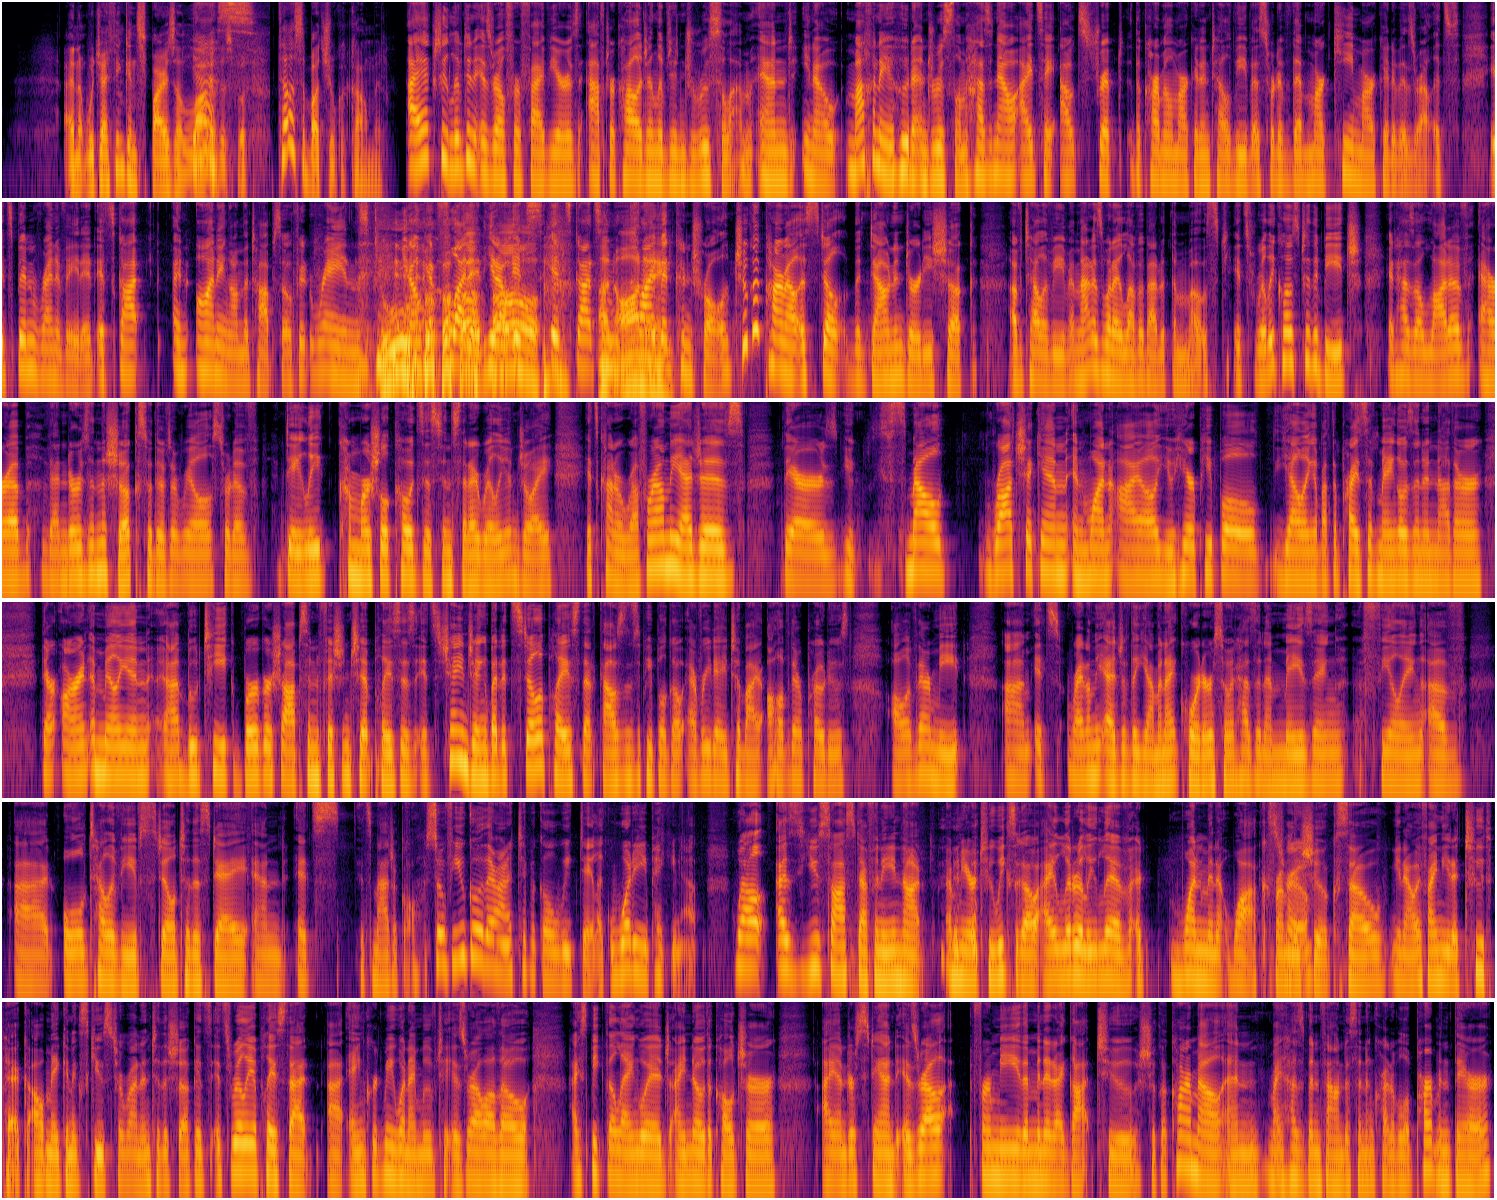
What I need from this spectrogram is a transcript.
and which I think inspires a lot of this book. Tell us about Shuk HaCarmel. I actually lived in Israel for five years after college and lived in Jerusalem. And, you know, Machane Yehuda in Jerusalem has now, I'd say, outstripped the Carmel market in Tel Aviv as sort of the marquee market of Israel. It's It's been renovated. It's got an awning on the top. So if it rains, you don't get flooded. You know, it's it's got some climate control. Shuk HaCarmel is still the down and dirty shuk of Tel Aviv. And that is what I love about it the most. It's really close to the beach. It has a lot of Arab vendors in the shuk. So there's a real sort of daily commercial coexistence that I really enjoy. It's kind of rough around the edges. There's, you smell raw chicken in one aisle. You hear people yelling about the price of mangoes in another. There aren't a million uh, boutique burger shops and fish and chip places. It's changing, but it's still a place that thousands of people go every day to buy all of their produce, all of their meat. Um, it's right on the edge of the Yemenite quarter, so it has an amazing feeling of uh, old Tel Aviv still to this day, and it's it's magical. So if you go there on a typical weekday, like what are you picking up? Well, as you saw, Stephanie, not a mere two weeks ago, I literally live a one minute walk from the shuk. So, you know, if I need a toothpick, I'll make an excuse to run into the shuk. It's it's really a place that uh, anchored me when I moved to Israel. Although I speak the language, I know the culture, I understand Israel. For me, the minute I got to Shuk HaCarmel and my husband found us an incredible apartment there,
